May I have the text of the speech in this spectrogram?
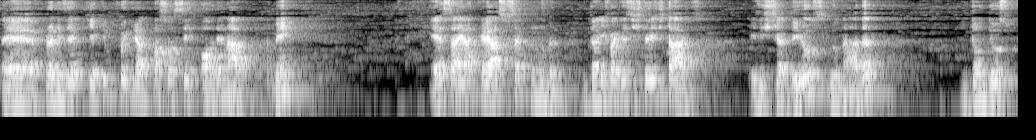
é, para dizer que aquilo que foi criado passou a ser ordenado, tá bem? Essa é a criação secunda. Então a gente vai ter esses três estágios. Existia Deus e o nada. Então Deus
